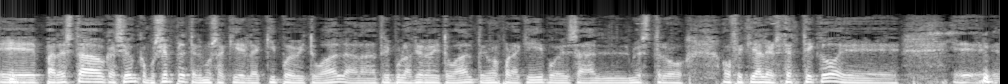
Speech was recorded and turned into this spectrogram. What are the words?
eh, para esta ocasión, como siempre, tenemos aquí el equipo habitual, a la tripulación habitual. Tenemos por aquí, pues, al nuestro oficial escéptico, eh, eh,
